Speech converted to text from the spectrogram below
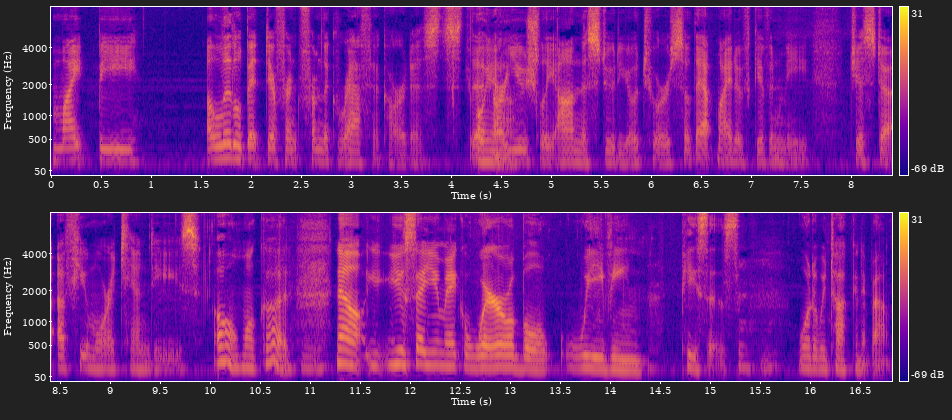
might be a little bit different from the graphic artists that Oh, yeah. are usually on the studio tour, so that might have given me just a, a few more attendees. Oh, well, good. Mm-hmm. Now, you say you make wearable weaving pieces. Mm-hmm. What are we talking about?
